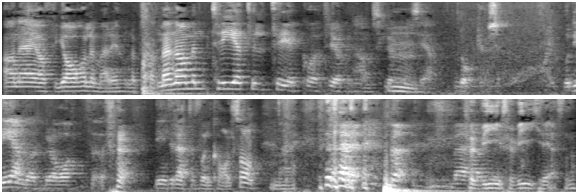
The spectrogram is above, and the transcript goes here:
Ja, nej, jag, jag håller med dig 100%. Men ja, men tre till tre, tre och en halv skulle jag Mm. säga. Då kanske. Och det är ändå ett bra... För, för, det är inte lätt att få en Karlsson. Nej. Men- För vi, för vi kräsna.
